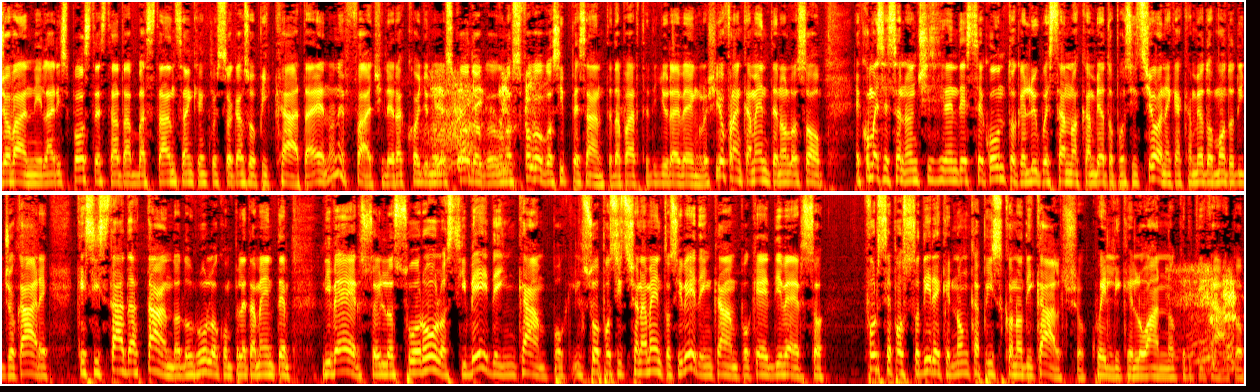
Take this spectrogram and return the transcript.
Giovanni, la risposta è stata abbastanza anche in questo caso piccata. Eh? Non è facile raccogliere uno, sfogo, uno sfogo così pesante da parte di Juraj Venglos. Io francamente non lo so. È come se non ci si rendesse conto che lui quest'anno ha cambiato posizione, che ha cambiato modo di giocare, che si sta adattando ad un ruolo completamente diverso. Il suo ruolo si vede in campo, il suo posizionamento si vede in campo che è diverso forse posso dire che non capiscono di calcio quelli che lo hanno criticato.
